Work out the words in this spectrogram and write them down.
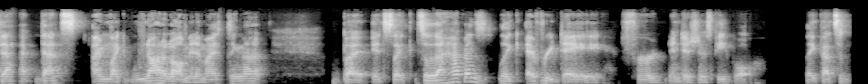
that that's I'm like not at all minimizing that, but it's like so that happens like every day for indigenous people. Like that's a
